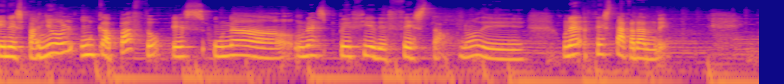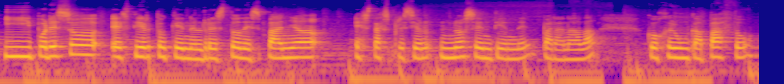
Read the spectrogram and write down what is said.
En español, un capazo es una, especie de cesta, ¿no? de una cesta grande. Y por eso es cierto que en el resto de España esta expresión no se entiende para nada, coger un capazo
